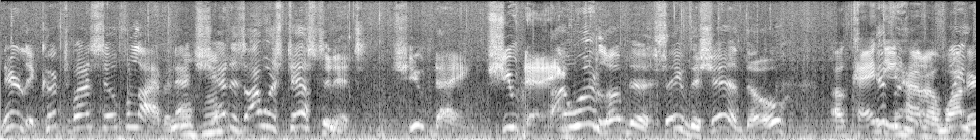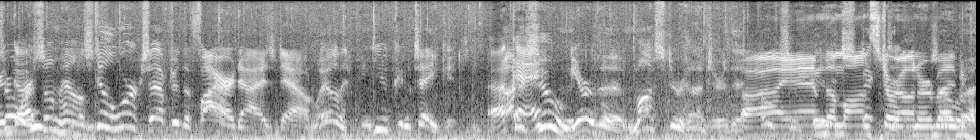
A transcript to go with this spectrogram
Nearly cooked myself alive in that shed as I was testing it. Shoot dang. Shoot dang. I would love to save the shed though. Okay, do you have a water gun? somehow still works after the fire dies down, well, you can take it. Okay. I assume you're the monster hunter that I am the monster hunter, so, uh,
